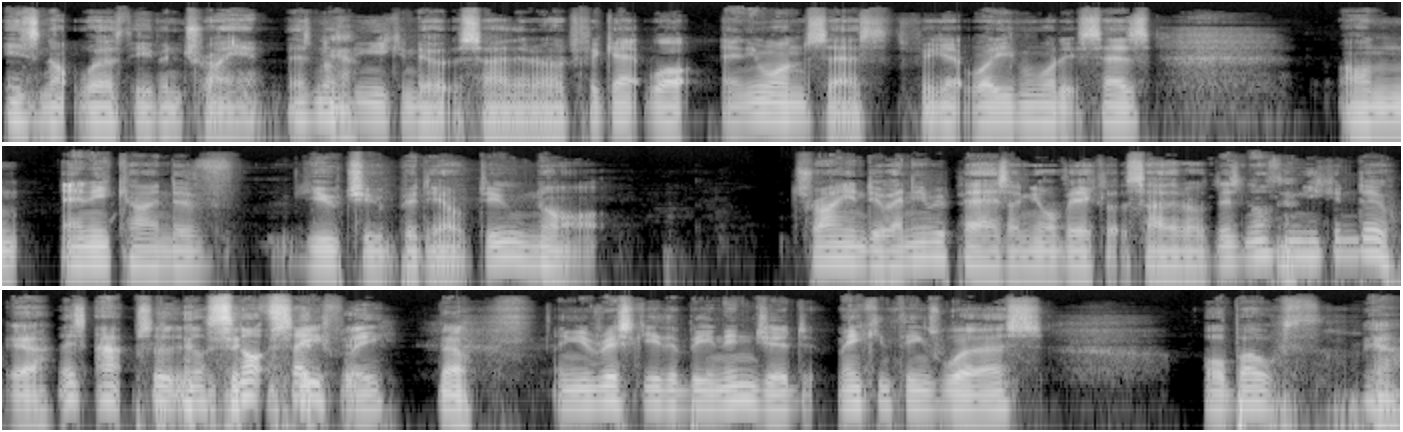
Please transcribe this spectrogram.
is not worth even trying. There's Yeah. nothing you can do at the side of the road. Forget what anyone says. Forget what even what it says on any kind of YouTube video. Do not try and do any repairs on your vehicle at the side of the road. There's nothing mm. you can do. yeah. There's absolutely nothing. not safely. No. And you risk either being injured, making things worse, or both. Yeah.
